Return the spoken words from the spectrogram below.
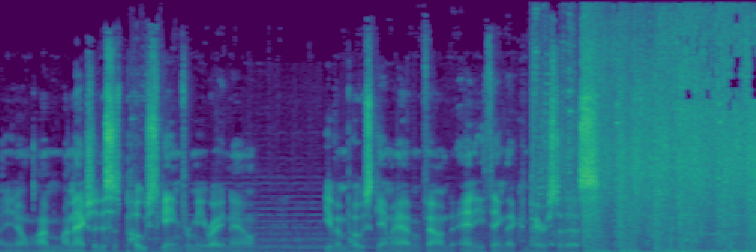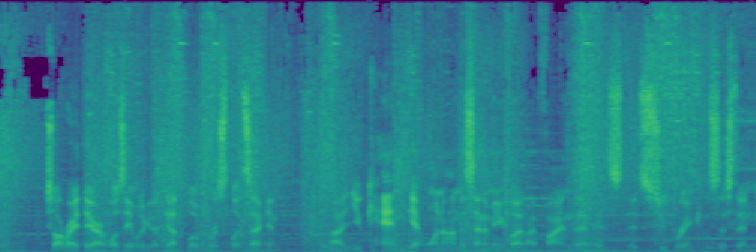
Uh, you know, I'm, I'm actually, this is post-game for me right now. Even post-game, I haven't found anything that compares to this saw right there, I was able to get a death blow for a split second. Uh, you can get one on this enemy, but I find that it's it's super inconsistent,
